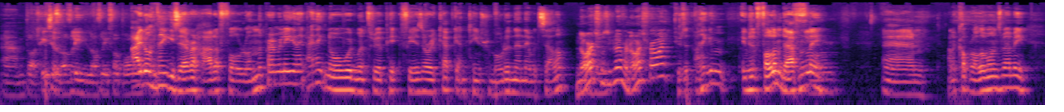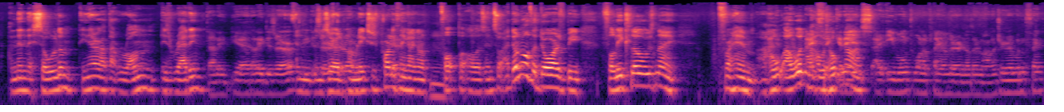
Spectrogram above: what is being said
Um, but he's a lovely, lovely footballer. I don't think he's ever had a full run in the Premier League. I think I think Norwood went through a phase where he kept getting teams promoted and then they would sell him. Norwich was he playing for Norwich for a while? He was, at- I think he, he was at Fulham definitely, Um, um, and a couple other ones maybe. And then they sold him. He never got that run. He's Reading. that he, yeah, that he deserved. and he deserved deserved the the run. Premier League. So he's probably Yeah. thinking I'm gonna put, put all this in. So I don't know if the doors be fully closed now for him. I hope I wouldn't. I, would think hope it not. is. I, he won't want to play under another manager. I wouldn't think.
